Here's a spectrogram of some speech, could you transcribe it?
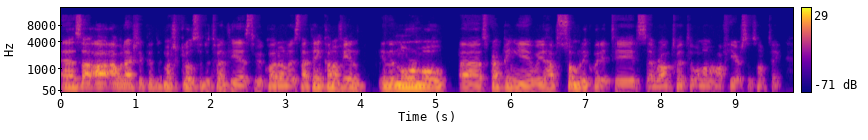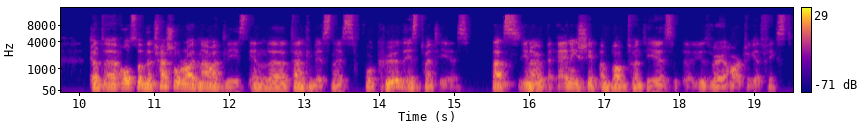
uh, so I, I, would actually put it much closer to 20 years, to be quite honest. I think kind of in in the normal uh, scrapping year where you have some liquidity, it's around 21 and a half years or something. But uh, also the threshold right now, at least in the tanker business for crude, is 20 years. That's you know any ship above 20 years uh, is very hard to get fixed.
